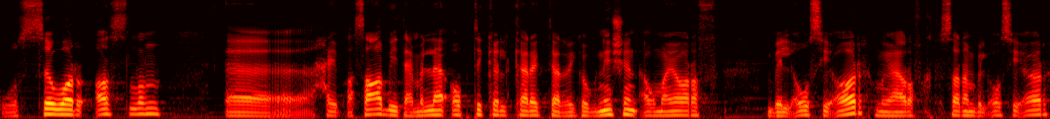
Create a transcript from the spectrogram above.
والصور أصلا آه، هيبقى صعب يتعمل لها optical character recognition أو ما يعرف بال OCR ما يعرف اختصارا بال OCR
